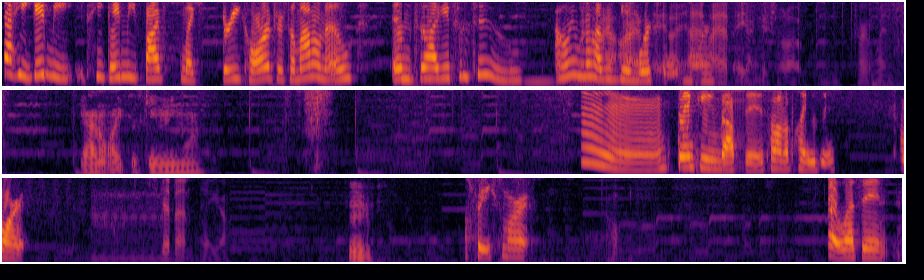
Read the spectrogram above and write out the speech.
Yeah, he gave me he gave me five like three cards or something. I don't know, and so I gave him two. I don't even know how Wait, this game I works have eight. I, I, anymore. I have eight. I need to shut up and try to win. Yeah, I don't like this game anymore. Hmm. Thinking about this, I want to play this smart. Skip him. There you go. Hmm. That's pretty smart. Oh. It wasn't.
